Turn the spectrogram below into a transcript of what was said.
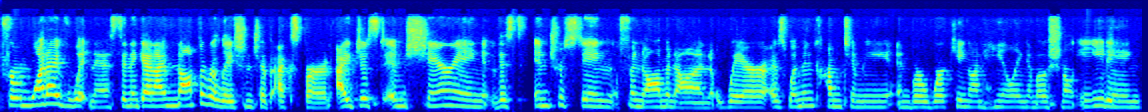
from what I've witnessed, and again, I'm not the relationship expert, I just am sharing this interesting phenomenon where as women come to me and we're working on healing emotional eating,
